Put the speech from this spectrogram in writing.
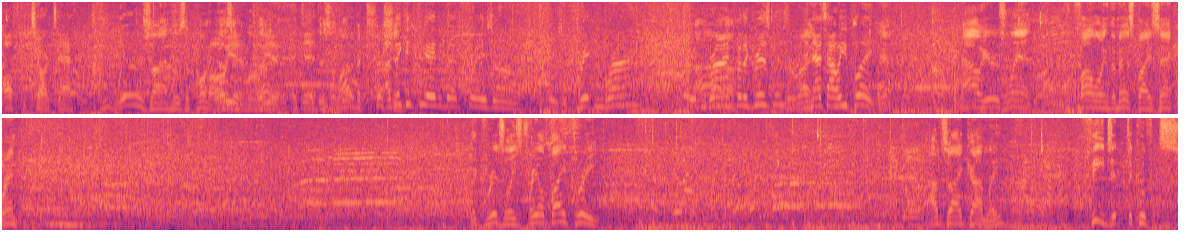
a uh, off-the-charts athlete. He wears on his opponent, Oh, doesn't yeah. he? Oh, Well, yeah. it- Yeah. There's a lot of attrition. I think he created that phrase, um, it was a grit and grind? Grit and Ah, grind for the Grizzlies? you're right. And that's how he played. Yeah. Now here's Lin, following the miss by Zach Randall. The Grizzlies trailed by three. Outside Conley. Feeds it to Koufos.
